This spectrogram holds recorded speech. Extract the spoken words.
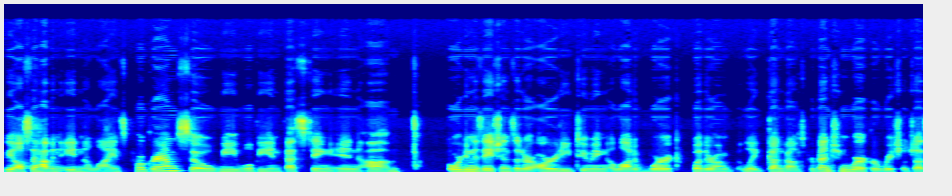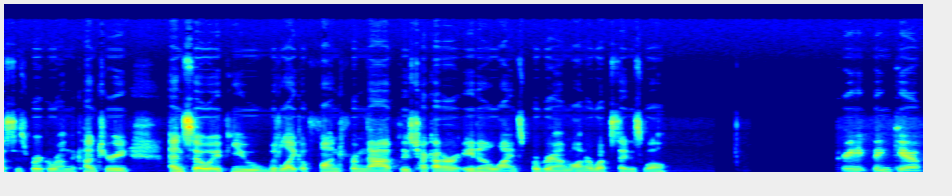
We also have an Aid and Alliance program. So, we will be investing in um, organizations that are already doing a lot of work, whether on like gun violence prevention work or racial justice work around the country. And so, if you would like a fund from that, please check out our Aid and Alliance program on our website as well. Great, thank you.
